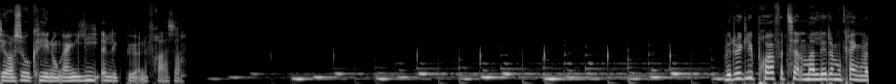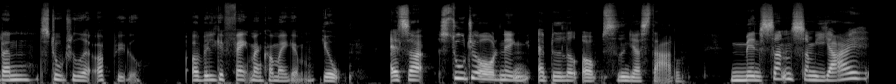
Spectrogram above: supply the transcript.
det er også okay nogle gange lige at lægge bøgerne fra sig. Vil du ikke lige prøve at fortælle mig lidt omkring, hvordan studiet er opbygget, og hvilke fag man kommer igennem? Jo, altså studieordningen er blevet lavet om, siden jeg startede. Men sådan som jeg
